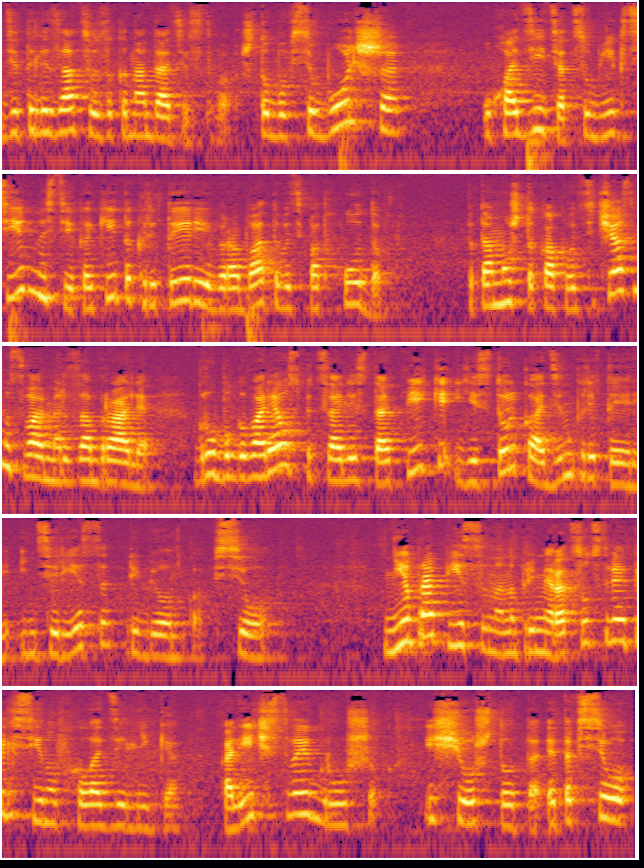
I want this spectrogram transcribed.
детализацию законодательства, чтобы все больше уходить от субъективности и какие-то критерии вырабатывать подходов. Потому что, как вот сейчас мы с вами разобрали, грубо говоря, у специалиста опеки есть только один критерий – интересы ребенка. Все. Не прописано, например, отсутствие апельсинов в холодильнике, количество игрушек, еще что-то. Это все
